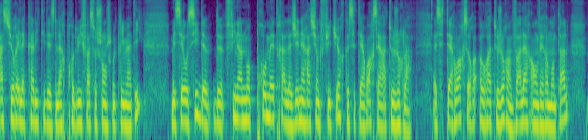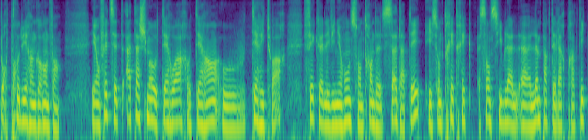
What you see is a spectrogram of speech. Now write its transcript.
assurer la qualité de leurs produits face au changement climatique, mais c'est aussi de, finalement promettre à la génération future que ce terroir sera toujours là. Et ce terroir aura toujours une valeur environnementale pour produire un grand vin. Et en fait, cet attachement au terroir, au terrain, au territoire, fait que les vignerons sont en train de s'adapter et sont très très sensibles à l'impact de leurs pratiques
